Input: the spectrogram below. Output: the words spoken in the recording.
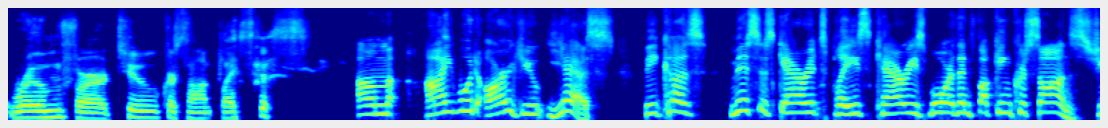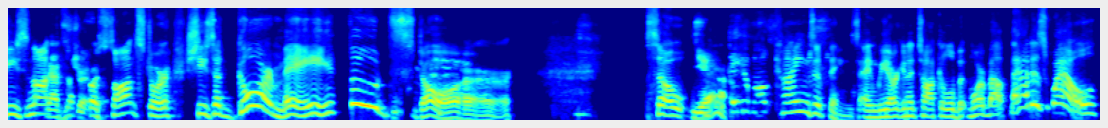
room for two croissant places? Um, I would argue yes, because Mrs. Garrett's place carries more than fucking croissants. She's not That's a true. croissant store. She's a gourmet food store. So Yeah. they have all kinds of things, and we are going to talk a little bit more about that as well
